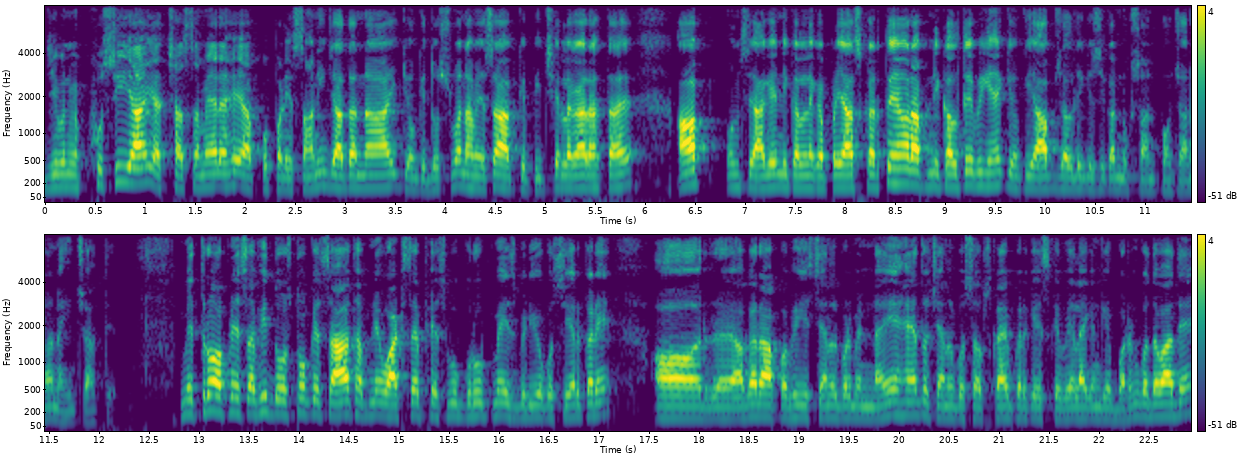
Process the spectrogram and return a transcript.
जीवन में खुशी आए अच्छा समय रहे, आपको परेशानी ज़्यादा ना आए, क्योंकि दुश्मन हमेशा आपके पीछे लगा रहता है। आप उनसे आगे निकलने का प्रयास करते हैं और आप निकलते भी हैं, क्योंकि आप जल्दी किसी का नुकसान पहुंचाना नहीं चाहते। मित्रों, अपने सभी दोस्तों के साथ अपने व्हाट्सएप फेसबुक ग्रुप में इस वीडियो को शेयर करें। और अगर आप अभी इस चैनल पर में नए हैं तो चैनल को सब्सक्राइब करके इसके बेल आइकन के बटन को दबा दें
